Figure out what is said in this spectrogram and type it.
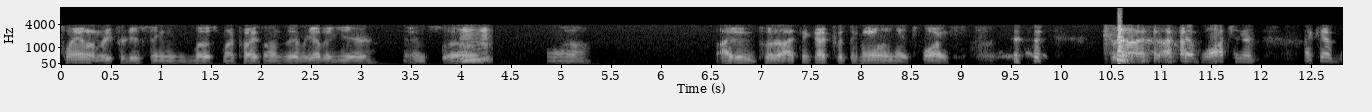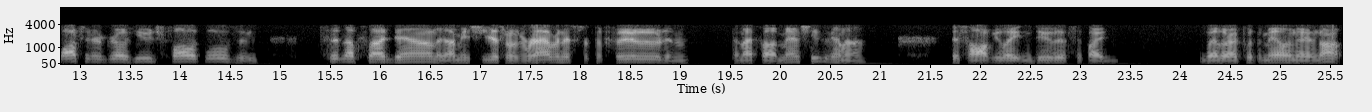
plan on reproducing most of my pythons every other year, and so Mhm. uh, I didn't put. her I think I put the male in there twice. but I, I kept watching her. I kept watching her grow huge follicles and sitting upside down, and I mean, she just was ravenous with the food, and and I thought, man, she's gonna just ovulate and do this if I, whether I put the male in there or not.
